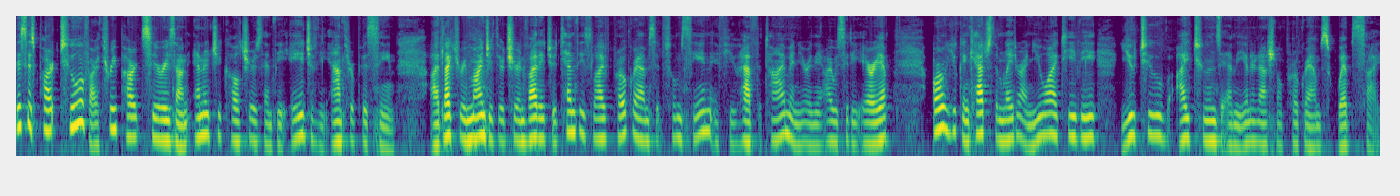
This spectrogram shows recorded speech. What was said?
This is part two of our three part series on energy cultures and the age of the Anthropocene. I'd like to remind you that you're invited to attend these live programs at Film Scene if you have the time and you're in the Iowa City area or you can catch them later on UITV, YouTube, iTunes, and the International Programs website.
